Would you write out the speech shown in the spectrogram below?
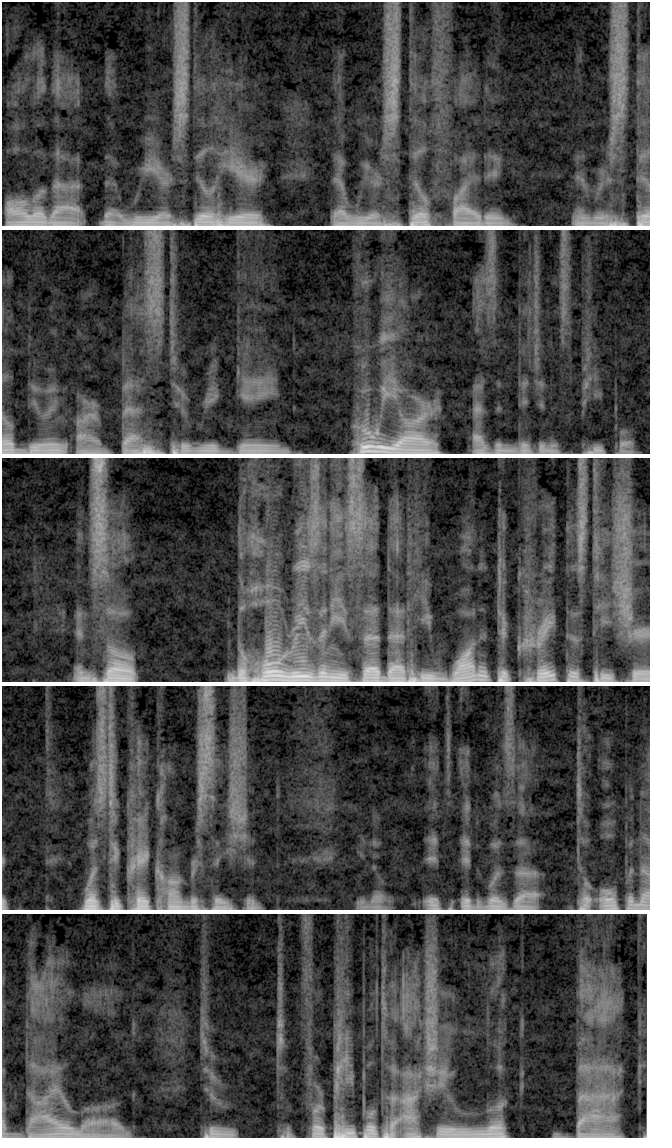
all of that, that we are still here, that we are still fighting, and we're still doing our best to regain who we are as Indigenous people. And so, the whole reason he said that he wanted to create this T-shirt was to create conversation. You know, it it was a to open up dialogue to, to for people to actually look back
